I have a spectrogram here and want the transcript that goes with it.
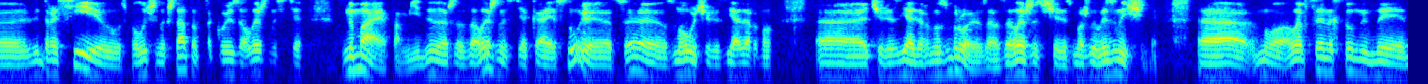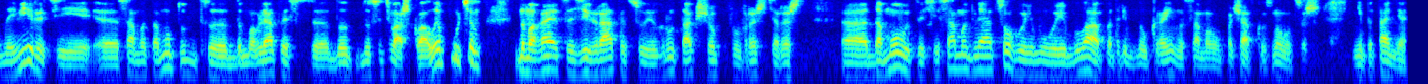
е, від Росії у Сполучених Штатів такої залежності немає. Там єдина залежність, яка існує, це знову через ядерну через ядерну зброю, за- залежить через можливість знищення. Ну але в це ніхто не, не, вірить, і е, саме тому тут е, домовлятись е, до- досить важко. Але Путін намагається зіграти цю ігру так, щоб врешті-решт домовитись, і саме для цього йому і була потрібна Україна з самого початку. Знову це ж не питання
